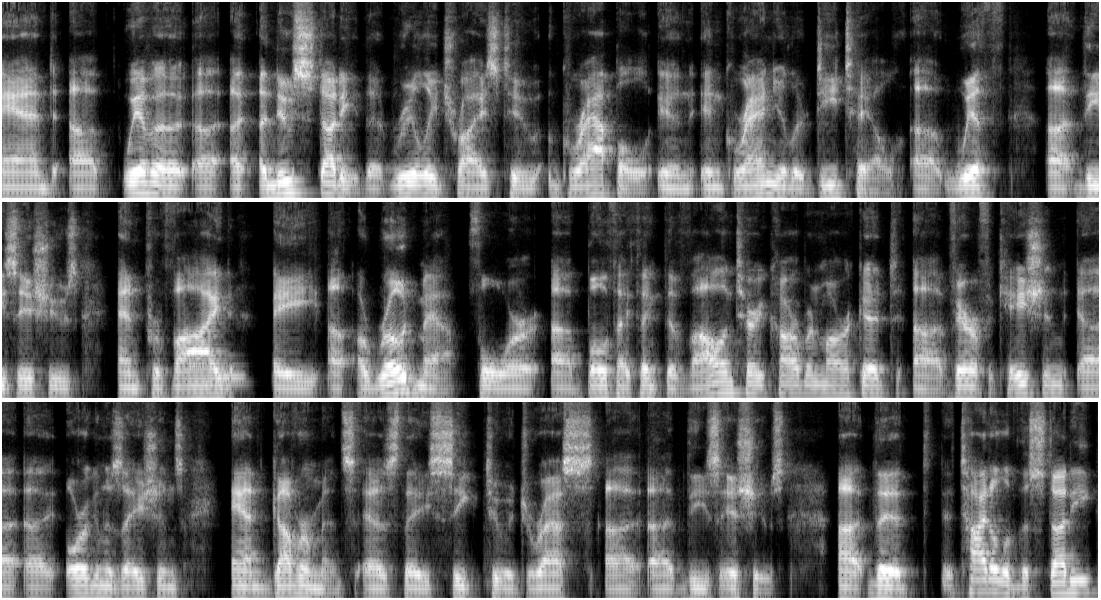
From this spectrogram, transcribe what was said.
And uh, we have a, a, a, new study that really tries to grapple in, in granular detail uh, with uh, these issues and provide a, a roadmap for uh, both, I think, the voluntary carbon market, uh, verification uh, organizations, and governments as they seek to address these issues. The title of the study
